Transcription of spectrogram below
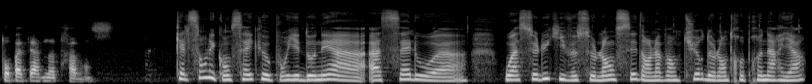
pour pas perdre notre avance. Quels sont les conseils que vous pourriez donner à, à celle ou à, ou à celui qui veut se lancer dans l'aventure de l'entrepreneuriat?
